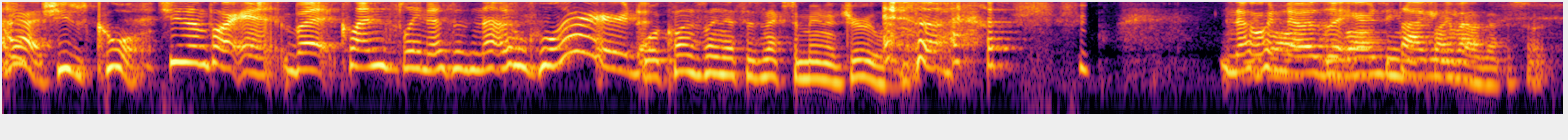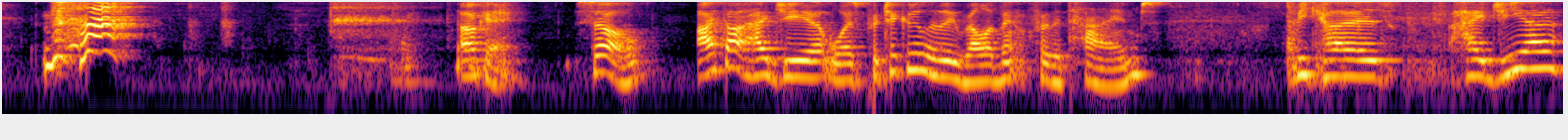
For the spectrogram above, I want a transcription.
yeah, she's cool. She's important, but cleanliness is not a word. Well, cleanliness is next to managerliness. no We've one all- knows what Aaron's talking about. episode. okay, so I thought Hygeia was particularly relevant for the times because Hygeia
